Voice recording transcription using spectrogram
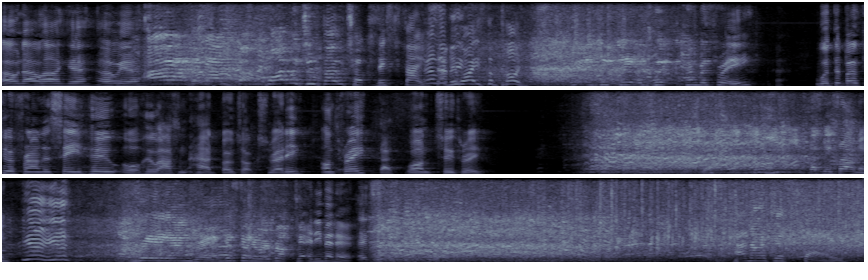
Oh, no, hi, yeah, oh, yeah. I haven't. Why would you Botox this face? I mean, what is the point? Wait, wait, wait, Camera three. Would they both do a frown and see who or who hasn't had Botox? Ready? On three? Go. One, two, three. That's me frowning. Yeah, yeah. I'm really angry. I'm just going to erupt at any minute. It's... Can I just say...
